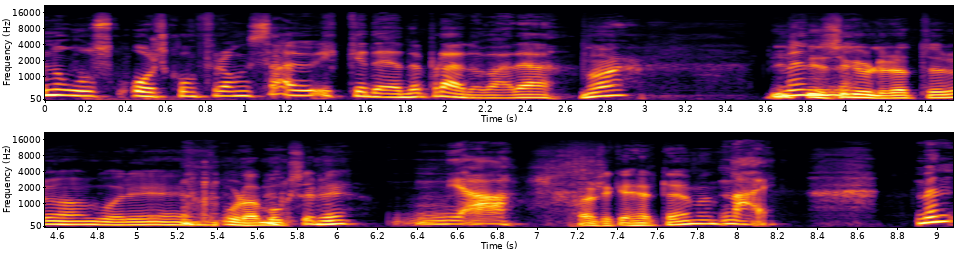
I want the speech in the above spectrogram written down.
NHOs årskonferanse er jo ikke det det pleide å være. Nei. De Men- spiser gulrøtter og går i olabukser, de. Ja. Kanskje ikke helt det, men nei. Men,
